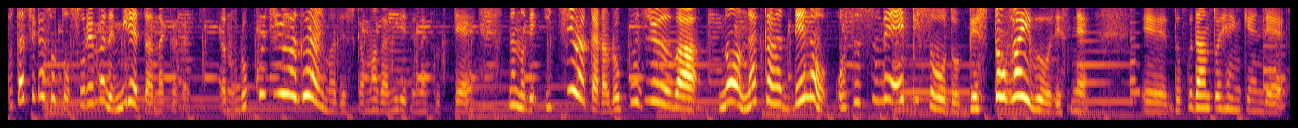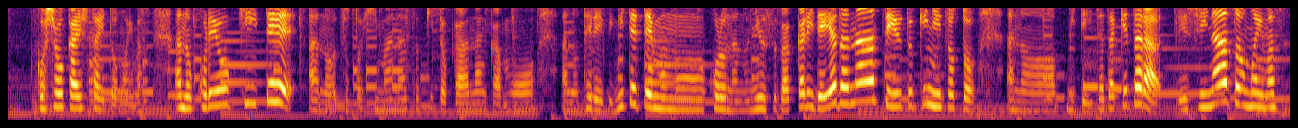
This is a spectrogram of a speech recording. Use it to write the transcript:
私がちょっとそれまで見れた中があの60話ぐらいまでしかまだ見れてなくてなので1話から60話の中でのおすすめエピソードベスト5をですね、えー、独断と偏見でご紹介したいと思います。あのこれを聞いてあのちょっと暇な時とかなんかもうあのテレビ見ててももうコロナのニュースばっかりで嫌だなっていう時にちょっとあの見ていただけたら嬉しいなと思います。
